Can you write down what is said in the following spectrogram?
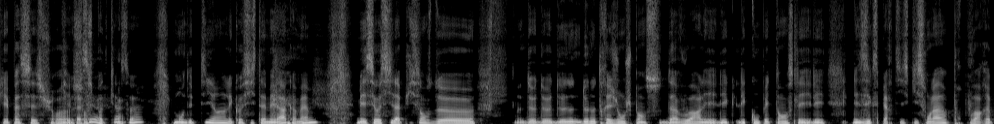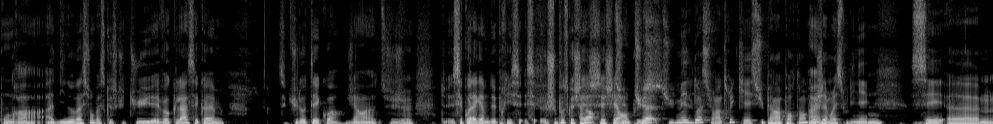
qui est passé sur, euh, est sur passé, ce podcast. ouais. Le monde est petit, hein, l'écosystème est là quand même, mais c'est aussi la puissance de de, de, de, de notre région, je pense, d'avoir les, les, les compétences, les, les, les expertises qui sont là pour pouvoir répondre à, à l'innovation, parce que ce que tu évoques là, c'est quand même c'est culotté quoi. Je- c'est quoi la gamme de prix Je suppose que c'est cher tu, en plus. Tu, as- tu mets le doigt sur un truc qui est super important que Ouais. j'aimerais souligner. Mhm. C'est euh,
